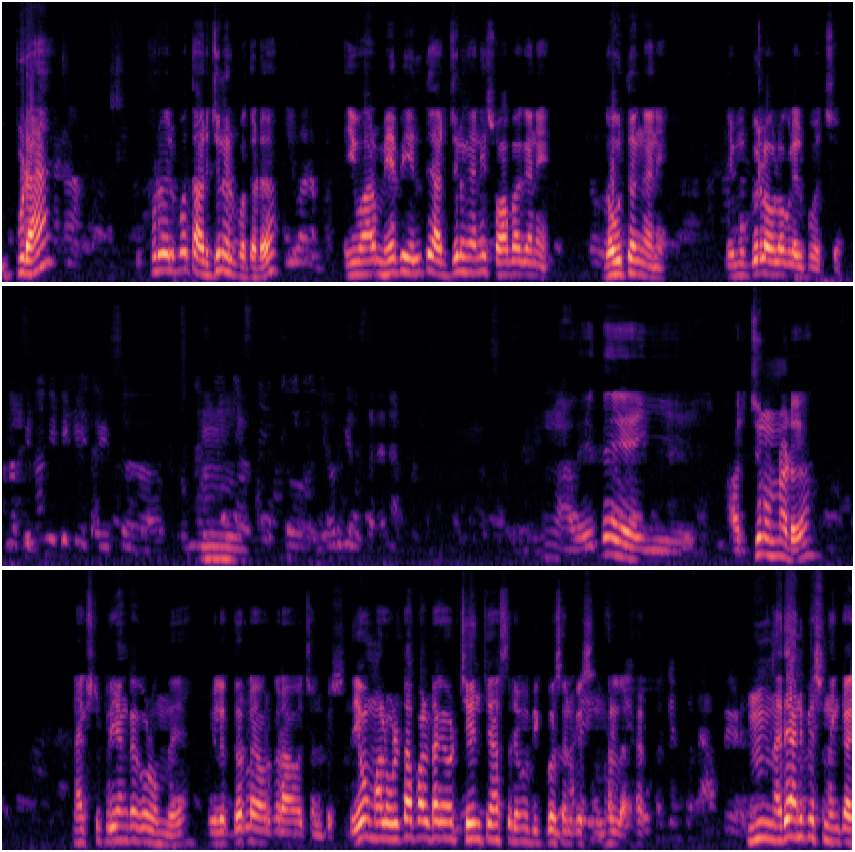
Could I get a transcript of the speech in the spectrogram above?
ఇప్పుడా? ఇప్పుడు వెళ్ళిపోతే అర్జున్ వెళ్ళిపోతాడు. ఈ వారం మేబీ వెళ్తే అర్జున్ గానీ శోభ గానీ గౌతమ్ గానీ ఈ ముగ్గురులో ఒకరు వెళ్ళిపోవచ్చు. అదైతే ఈ అర్జున్ ఉన్నాడు. నెక్స్ట్ ప్రియాంక కూడా ఉంది. వీళ్ళిద్దరిలో ఎవరికి రావచ్చు అనిపిస్తుంది. ఏమో మళ్ళీ ఉల్టా పల్టా కాబట్టి చేంజ్ చేస్తారేమో బిగ్ బాస్ అనిపిస్తుంది మళ్ళీ. ఉమ్, అదే అనిపిస్తుంది. ఇంకా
